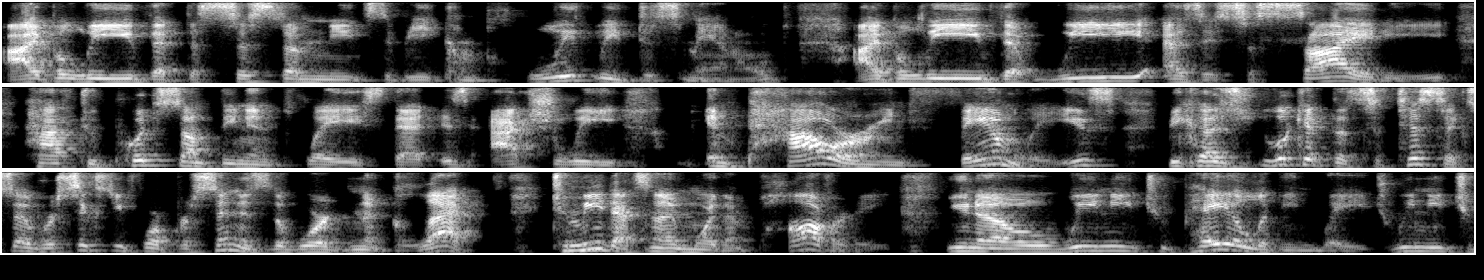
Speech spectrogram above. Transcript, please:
I believe that the system needs to be completely dismantled. I believe that we as a society have to put something in place that is actually empowering families because look at the statistics over 64% is the word neglect. To me, that's no more than poverty. You know, we need to pay a living wage, we need to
